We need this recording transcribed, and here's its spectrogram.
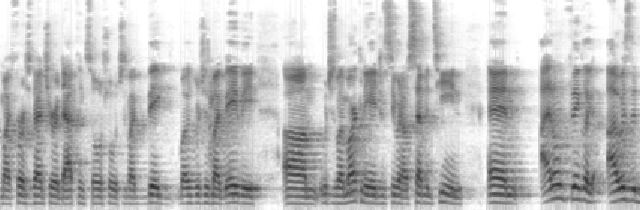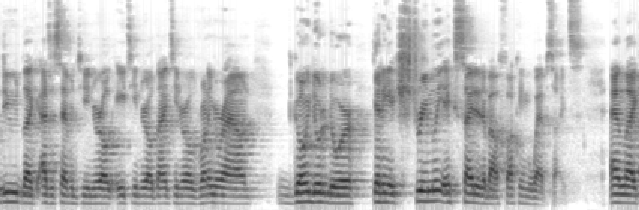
my first venture, Adapting Social, which is my big, which is my baby, um, which is my marketing agency when I was 17. And I don't think like I was the dude like as a 17 year old, 18 year old, 19 year old running around, going door to door, getting extremely excited about fucking websites. And like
